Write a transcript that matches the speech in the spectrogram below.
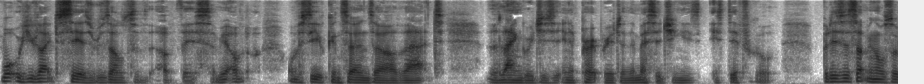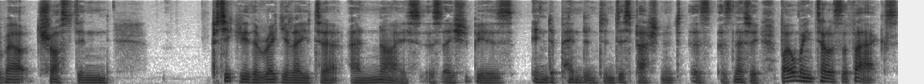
what would you like to see as a result of, of this? I mean, obviously, your concerns are that the language is inappropriate and the messaging is, is difficult. But is there something also about trust in particularly the regulator and NICE, as they should be as independent and dispassionate as, as necessary. By all means, tell us the facts,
